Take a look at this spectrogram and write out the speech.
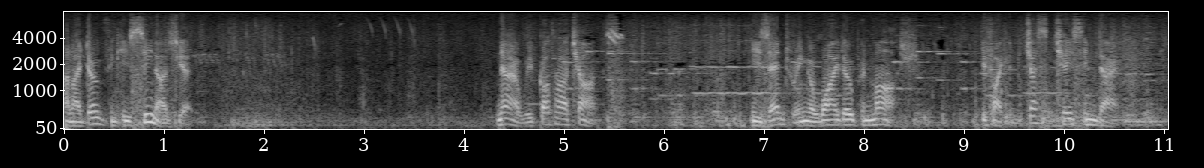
and I don't think he's seen us yet. Now we've got our chance. He's entering a wide open marsh. If I can just chase him down.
